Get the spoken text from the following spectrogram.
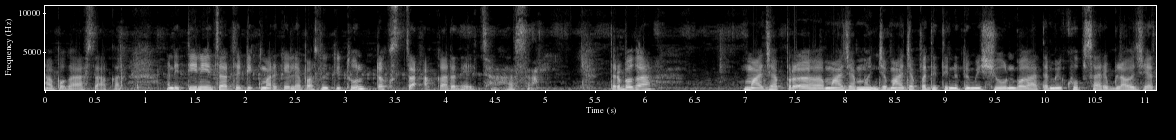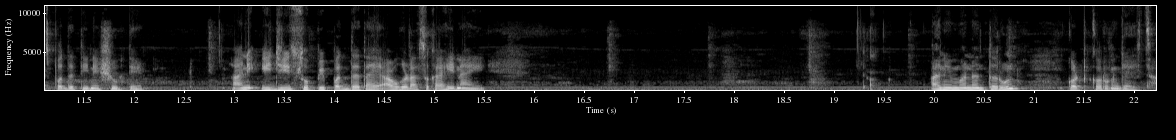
हा बघा असा आकार. आणि तीन इंचावरती टिकमार केल्यापासून तिथून टक्सचा आकार द्यायचा असा. तर बघा माझ्या प्र माझ्या म्हणजे माझ्या पद्धतीने तुम्ही शिवून बघा आता मी खूप सारे ब्लाऊज याच पद्धतीने शिवते. आणि इजी सोपी पद्धत आहे अवघड असं काही नाही. आणि मग नंतरून कट करून घ्यायचा.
